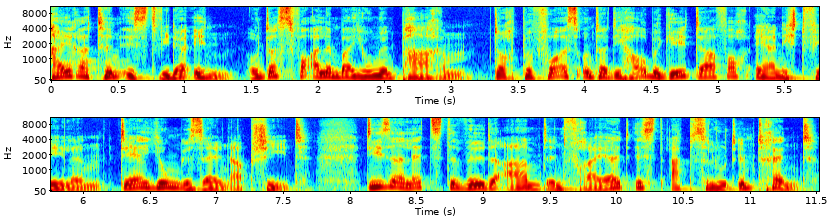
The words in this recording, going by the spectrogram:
Heiraten ist wieder in. Und das vor allem bei jungen Paaren. Doch bevor es unter die Haube geht, darf auch er nicht fehlen. Der Junggesellenabschied. Dieser letzte wilde Abend in Freiheit ist absolut im Trend.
